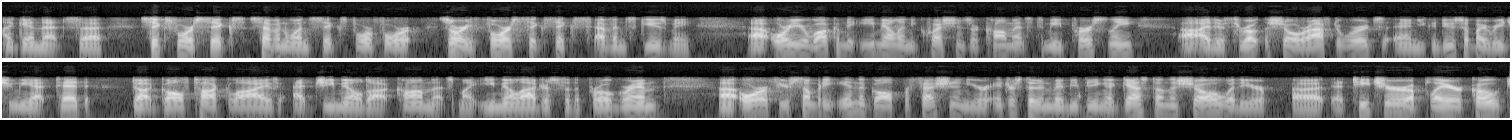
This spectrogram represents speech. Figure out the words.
Again, that's uh, 646 716 44, sorry, 4667, excuse me. Uh, or you're welcome to email any questions or comments to me personally, uh, either throughout the show or afterwards. And you can do so by reaching me at ted.golftalklive at gmail.com. That's my email address for the program. Uh, or if you're somebody in the golf profession and you're interested in maybe being a guest on the show, whether you're uh, a teacher, a player, coach,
